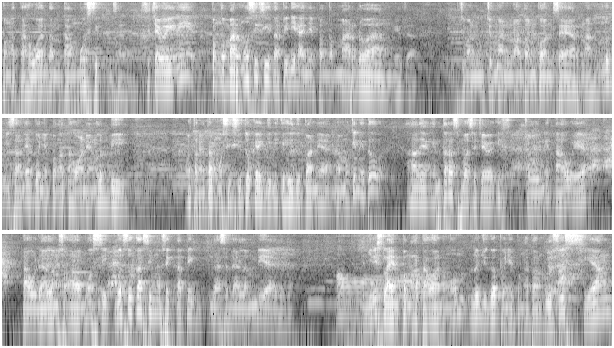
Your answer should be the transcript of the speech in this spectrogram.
pengetahuan tentang musik misalnya. Si cewek ini penggemar musik sih tapi dia hanya penggemar doang gitu. Cuman cuman nonton konser. Nah, lu misalnya punya pengetahuan yang lebih. Oh, ternyata musisi itu kayak gini kehidupannya. Nah, mungkin itu hal yang interest buat si cewek. Ih, cowok ini tahu ya. Tahu dalam soal musik. Gue suka sih musik tapi nggak sedalam dia gitu. Oh. Jadi selain pengetahuan umum, lu juga punya pengetahuan khusus yang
